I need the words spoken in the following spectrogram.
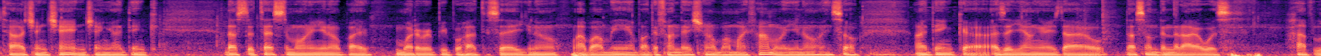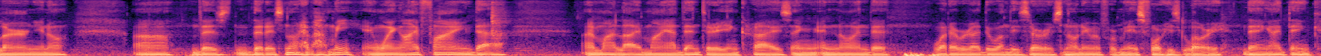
touch and change. And I think that's the testimony, you know, by whatever people had to say, you know, about me, about the foundation, about my family, you know. And so. I think uh, as a young age, that I, that's something that I always have learned, you know. Uh, there's that it's not about me. And when I find that in my life, my identity in Christ, and, and knowing that whatever I do on this earth is not even for me, it's for His glory, then I think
